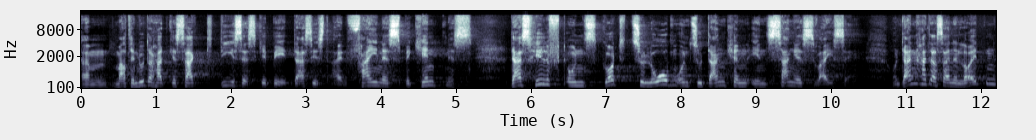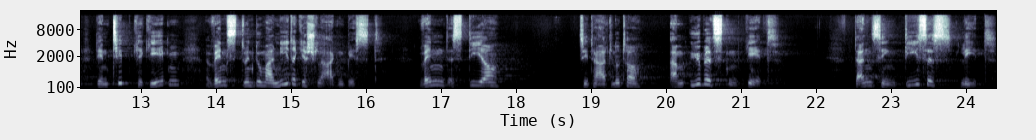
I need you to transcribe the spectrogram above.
ähm, Martin Luther hat gesagt, dieses Gebet, das ist ein feines Bekenntnis. Das hilft uns, Gott zu loben und zu danken in Sangesweise. Und dann hat er seinen Leuten den Tipp gegeben, wenn du mal niedergeschlagen bist, wenn es dir, Zitat Luther, am übelsten geht, dann sing dieses Lied,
